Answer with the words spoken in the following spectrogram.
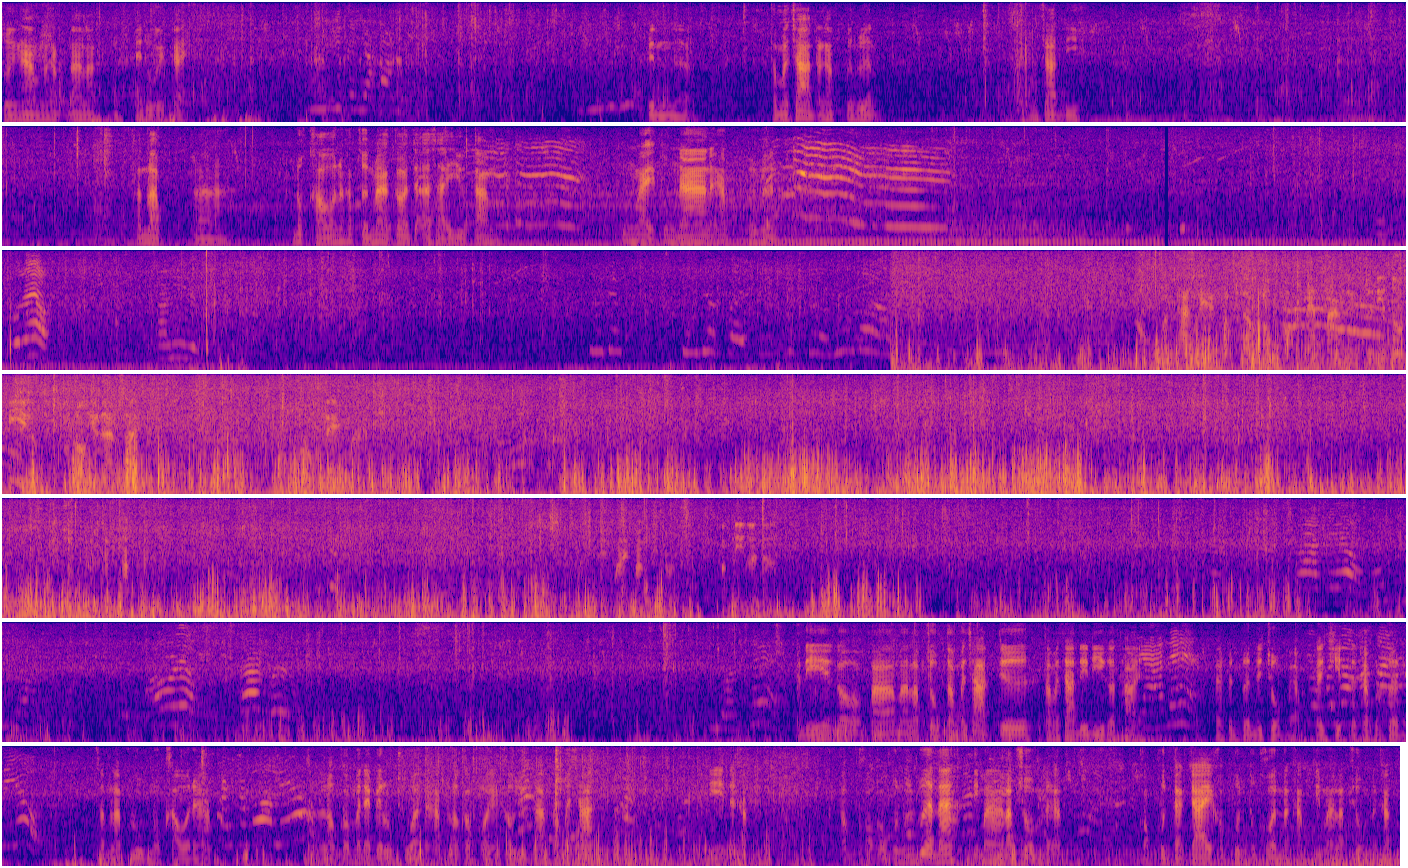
สวยงามนะครับ น่ารัก ให้ดูใกล้ๆ เป็นธรรมชาตินะครับเพื่อนๆ ธรรมชาติดีสำหรับนกเขานะครับ ส่วนมากก็จะอาศัยอยู่ตามทุ่งไร่ทุ่งนานะครับเพื่อนๆ ลงค่อนข้างแรงครับแล้วเขาเกาะแน่นมากเลย ตัวนี้ตัวพี่ครับตัวน้องอยู่ด้านซ้ายลงแรงมากไม้บังนิดหน่อยฝั่งนี้ก็จะ วันนี้ก็พามารับชมธรรมชาติเจอธรรมชาติดีๆก็ถ่าย ให้เพื่อนๆได้ชมแบบใกล้ชิดนะครับเพื่อนๆสำหรับลูกนกเขานะครับ เราก็ไม่ได้ไปรบกวนนะครับ เราก็ปล่อยเขาอยู่ตามธรรมชาตินี้นะครับต้องขอขอบคุณเพื่อนๆนะที่มารับชมนะครับ ขอบคุณจากใจขอบคุณทุกคนนะครับที่มารับชมนะครับ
